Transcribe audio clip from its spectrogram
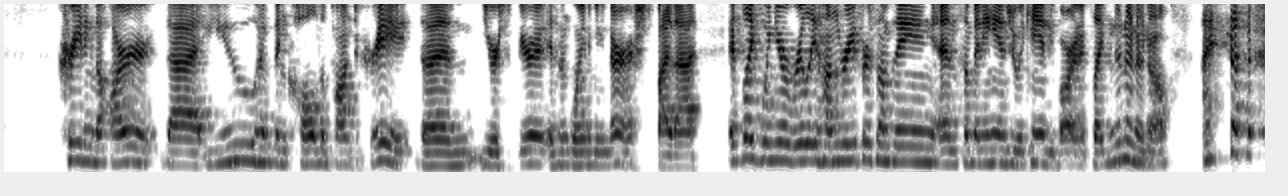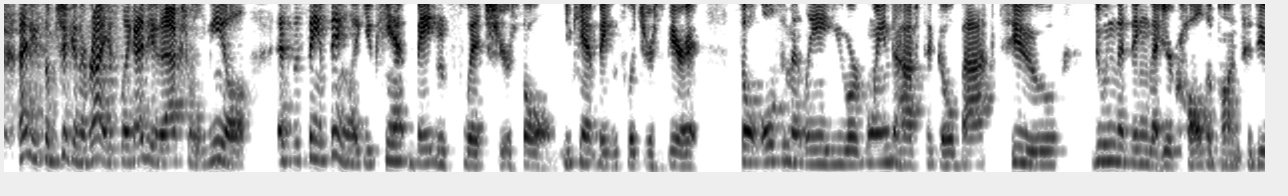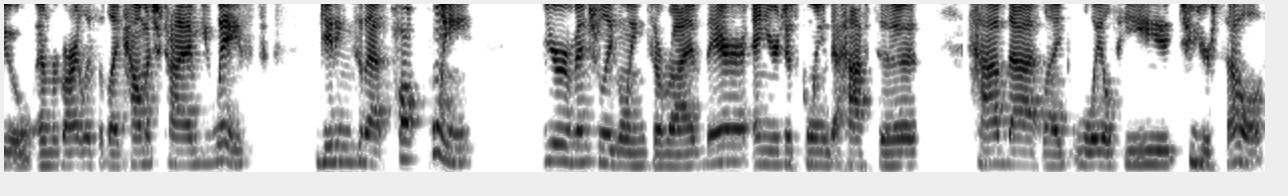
creating the art that you have been called upon to create, then your spirit isn't going to be nourished by that. It's like when you're really hungry for something and somebody hands you a candy bar and it's like, no, no, no, no. I, I need some chicken and rice. Like I need an actual meal. It's the same thing. Like you can't bait and switch your soul. You can't bait and switch your spirit. So ultimately you are going to have to go back to doing the thing that you're called upon to do. And regardless of like how much time you waste getting to that po- point, you're eventually going to arrive there and you're just going to have to have that like loyalty to yourself.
